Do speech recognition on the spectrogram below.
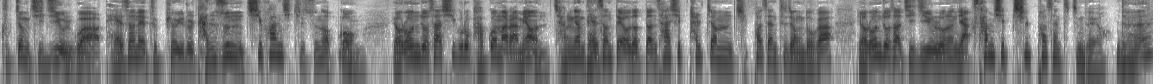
국정 지지율과 대선의 득표율을 단순 치환시킬 수는 없고 음. 여론조사식으로 바꿔 말하면 작년 대선 때 얻었던 48.7% 정도가 여론조사 지지율로는 약 37%쯤 돼요. 네.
